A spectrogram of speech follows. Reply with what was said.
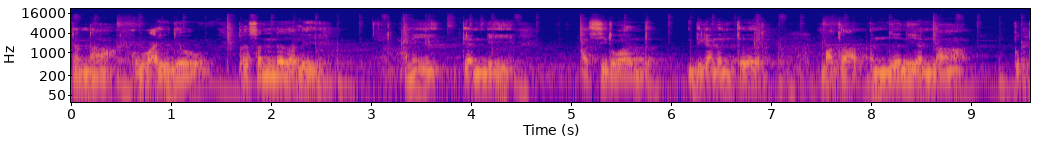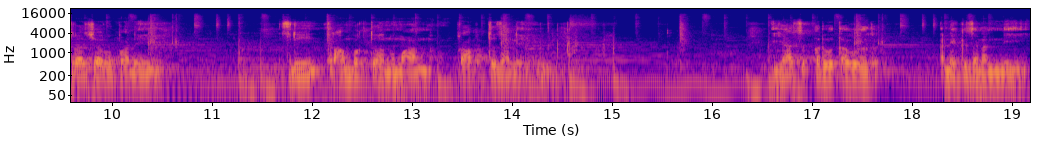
त्यांना वायुदेव प्रसन्न झाले आणि त्यांनी आशीर्वाद दिल्यानंतर माता अंजनी यांना पुत्राच्या रूपाने श्री रामभक्त हनुमान प्राप्त झाले. याच पर्वतावर अनेक जणांनी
